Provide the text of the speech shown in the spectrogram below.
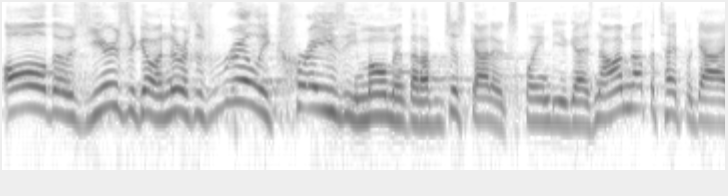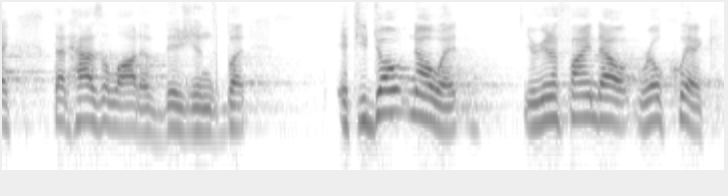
all those years ago. And there was this really crazy moment that I've just got to explain to you guys. Now, I'm not the type of guy that has a lot of visions, but if you don't know it, you're going to find out real quick.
